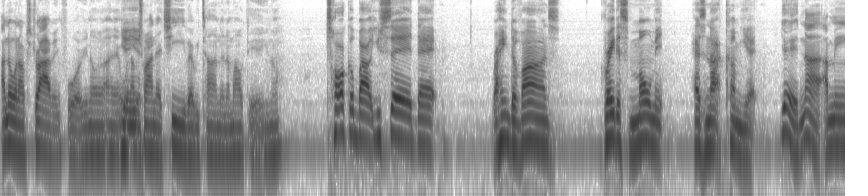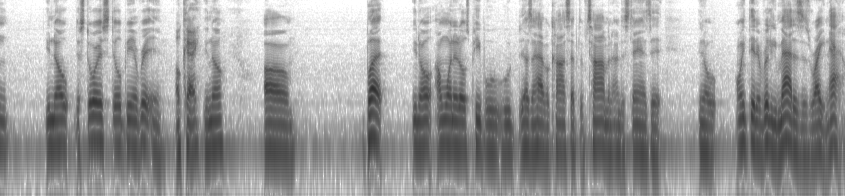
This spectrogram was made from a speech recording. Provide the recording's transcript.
I know what I'm striving for, you know, and Yeah, what yeah. I'm trying to achieve every time that I'm out there, you know. Talk about you said that Raheem Devaughn's greatest moment has not come yet. Yeah, nah, I mean, you know, the story is still being written, Okay. you know. Um but, you know, I'm one of those people who doesn't have a concept of time and understands that, you know, only thing that really matters is right now.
